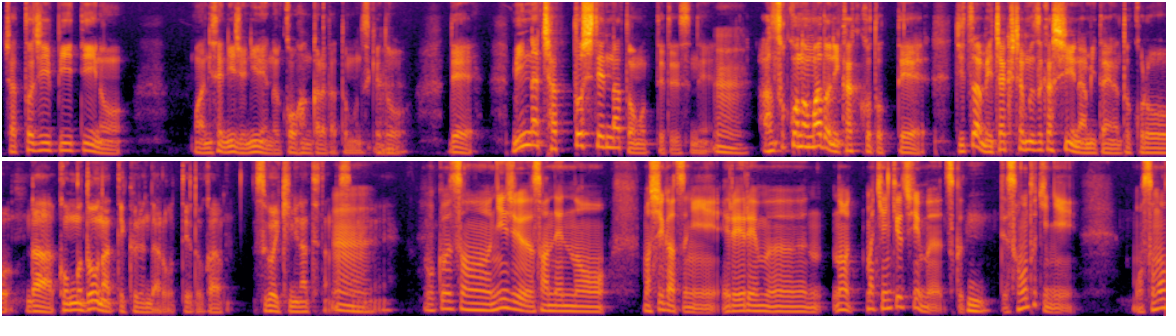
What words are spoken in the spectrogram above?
チャット GPT の、まあ2022年の後半からだと思うんですけど、うん、で、みんなチャットしてんなと思っててですね、うん、あそこの窓に書くことって、実はめちゃくちゃ難しいなみたいなところが今後どうなってくるんだろうっていうとか、すごい気になってたんですよね。うん僕、その23年の4月に LLM の研究チーム作って、その時に、もうその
